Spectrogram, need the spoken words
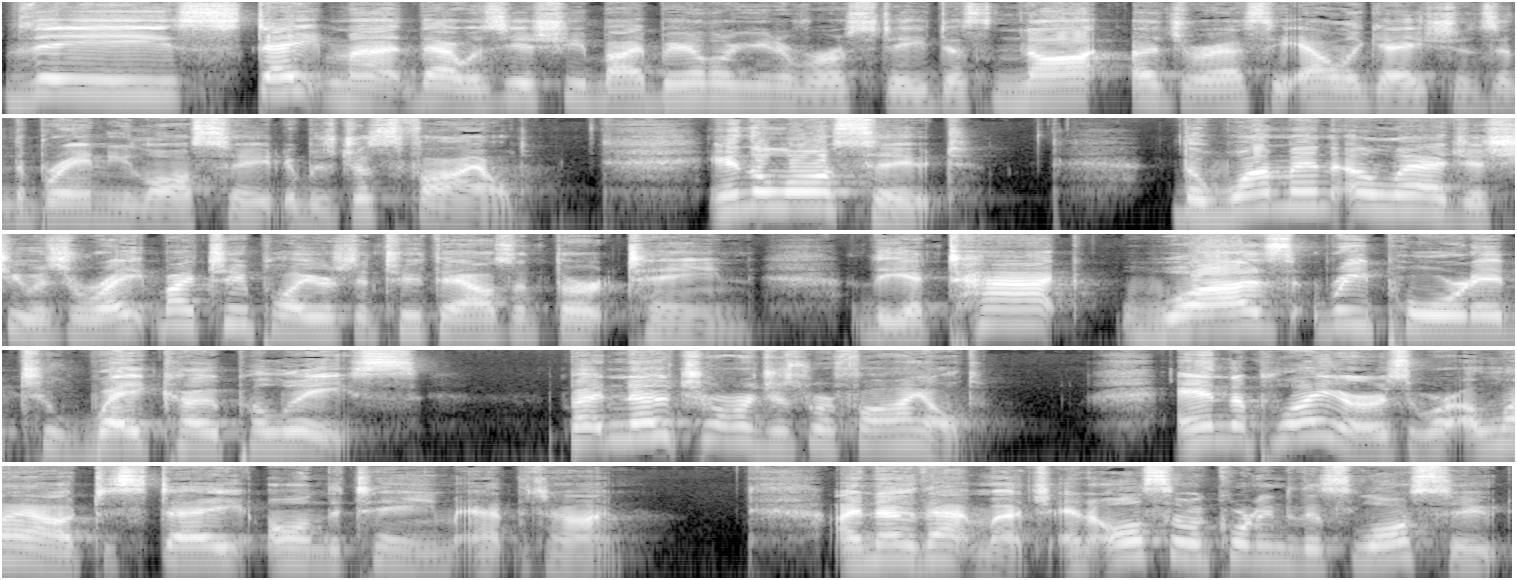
The statement that was issued by Baylor University does not address the allegations in the brand new lawsuit. It was just filed. In the lawsuit, the woman alleges she was raped by two players in 2013. The attack was reported to Waco police, but no charges were filed, and the players were allowed to stay on the team at the time. I know that much. And also, according to this lawsuit,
